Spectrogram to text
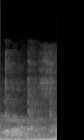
I'm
